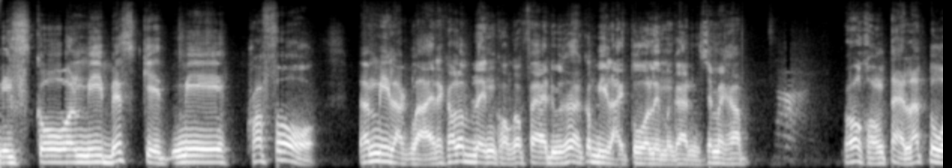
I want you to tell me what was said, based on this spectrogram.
มีสโคนมีบิสกิตมีครอฟเฟิลและมีหลากหลายนะครับแล้วเบลนด์ของกาแฟดูท่าทางก็มีหลายตัวเลยเหมือนกันใช่ไหมครับใช่ เพราะของแต่ละตัว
